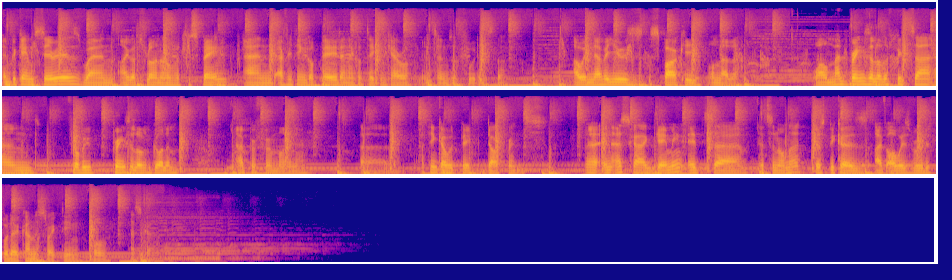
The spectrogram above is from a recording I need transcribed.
It became serious when I got flown over to Spain and everything got paid and I got taken care of in terms of food and stuff. I would never use Sparky on ladder. While Matt brings a lot of pizza and Flobby brings a lot of golem, I prefer Miner. Uh, I think I would pick Dark Prince. Uh, in SK Gaming, it's, uh, it's an honor just because I've always rooted for the Counter-Strike team of SK.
